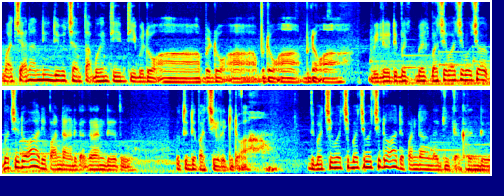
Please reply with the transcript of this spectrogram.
makcik Anan ni dia macam tak berhenti-henti berdoa berdoa berdoa berdoa. Bila dia baca baca baca doa dia pandang dekat keranda tu. Lepas tu dia baca lagi doa. Dia baca baca baca baca doa dia pandang lagi kat keranda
